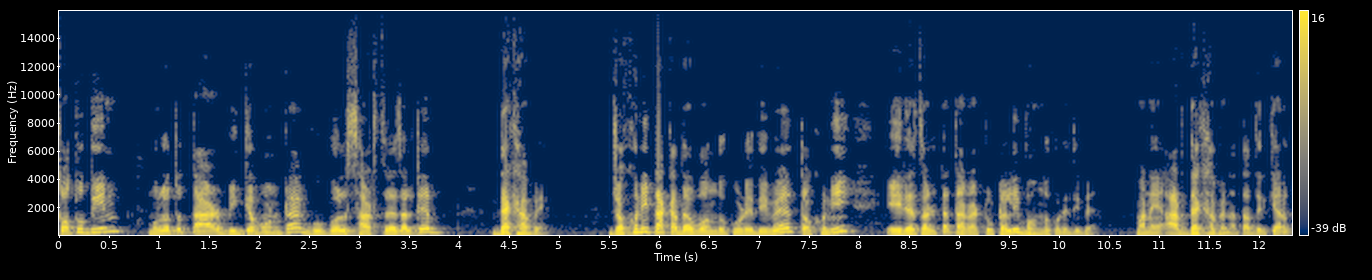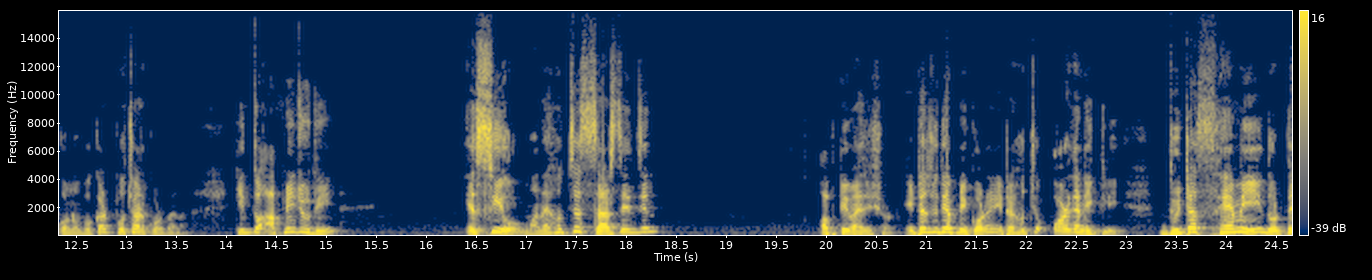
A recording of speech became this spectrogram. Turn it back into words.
ততদিন মূলত তার বিজ্ঞাপনটা গুগল সার্চ রেজাল্টে দেখাবে। যখনই টাকা দেওয়া বন্ধ করে দিবে, তখনই এই রেজাল্টটা তারা টোটালি বন্ধ করে দিবে। মানে আর দেখাবে না, তাদেরকে আর কোনো প্রকার প্রচার করবে না। কিন্তু আপনি যদি এসিও মানে হচ্ছে সার্চ ইঞ্জিন অপটিমাইজেশন, এটা যদি আপনি করেন, এটা হচ্ছে অর্গানিকলি দুইটা সেমই ধরতে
